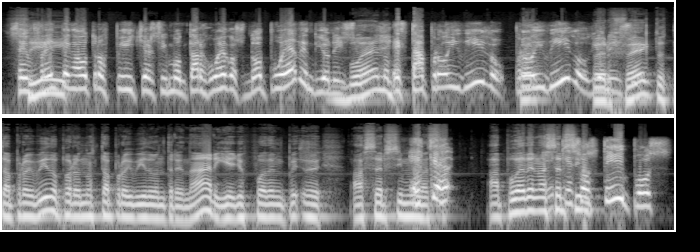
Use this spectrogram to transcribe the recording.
se Sí. enfrenten a otros pitchers y montar juegos. No pueden, Dionisio. Bueno. Está prohibido, prohibido, Dionisio. Perfecto, está prohibido, pero no está prohibido entrenar y ellos pueden eh, hacer simulaciones. que- Ah, pueden Es hacer que esos tipos,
